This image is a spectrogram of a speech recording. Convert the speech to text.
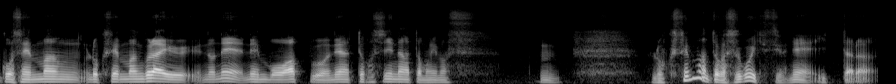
5000万、6000万ぐらいのね、年俸アップを狙ってほしいなと思います。うん。6000万とかすごいですよね。言ったら。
